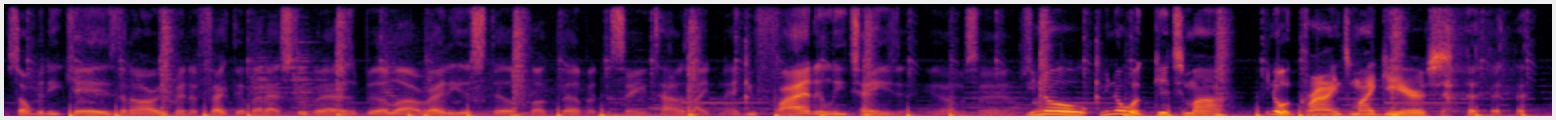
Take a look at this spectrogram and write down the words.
so many kids that already been affected by that stupid ass bill already is still fucked up at the same time. It's like, man, you finally changed it. You know what I'm saying? you know, you know what gets my, you know what grinds my gears.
